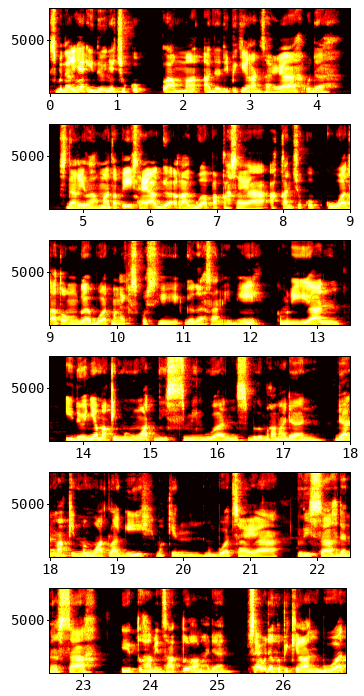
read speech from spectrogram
sebenarnya idenya cukup lama ada di pikiran saya, udah sedari lama tapi saya agak ragu apakah saya akan cukup kuat atau enggak buat mengeksekusi gagasan ini. Kemudian idenya makin menguat di semingguan sebelum Ramadan dan makin menguat lagi, makin membuat saya gelisah dan resah itu Hamin satu Ramadan. Saya udah kepikiran buat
